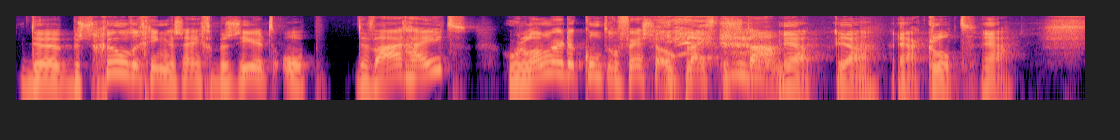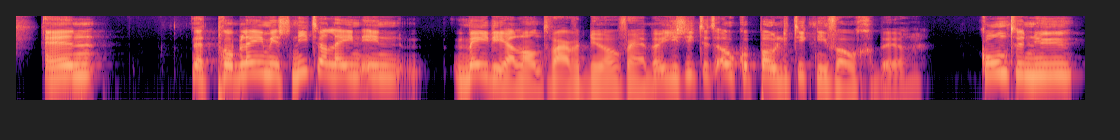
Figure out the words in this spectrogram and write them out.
de beschuldigingen zijn gebaseerd op de waarheid, hoe langer de controverse ook blijft bestaan. Ja, ja, ja, klopt. Ja. En het probleem is niet alleen in medialand waar we het nu over hebben. Je ziet het ook op politiek niveau gebeuren. Continu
